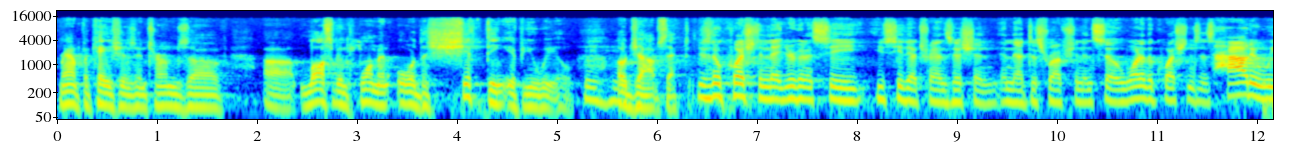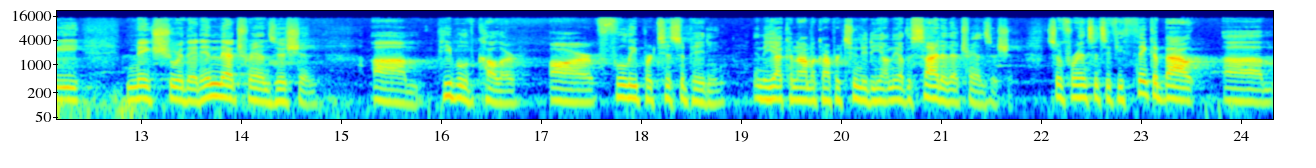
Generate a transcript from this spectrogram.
ramifications in terms of uh, loss of employment or the shifting, if you will, mm-hmm. of job sectors. There's no question that you're going to see you see that transition and that disruption. And so one of the questions is how do we make sure that in that transition, um, people of color are fully participating in the economic opportunity on the other side of that transition. So, for instance, if you think about um,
